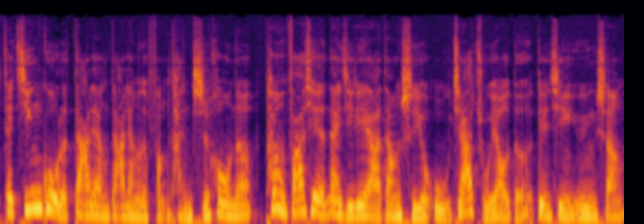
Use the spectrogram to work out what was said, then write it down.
在经过了大量大量的访谈之后呢，他们发现奈及利亚当时有五家主要的电信营运商，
